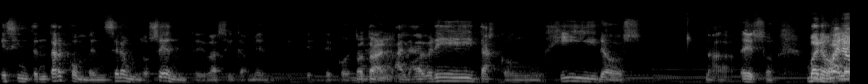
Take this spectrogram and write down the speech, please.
es intentar convencer a un docente, básicamente. Este, con Total. palabritas, con giros. Nada, eso. Bueno, Bueno,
